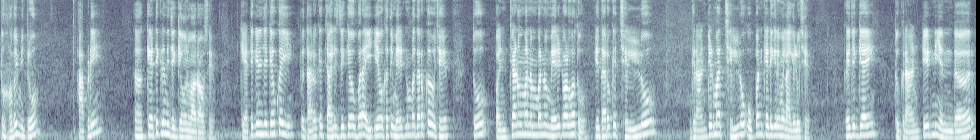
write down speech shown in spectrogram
તો હવે મિત્રો, આપણે કેટેગરીની જગ્યાઓનો વારો આવશે. કેટેગરીની જગ્યાઓ કઈ? તો ધારો કે ચાલીસ જગ્યાઓ ભરાઈ, એ વખતે મેરિટ નંબર ધારો કયો છે? તો પંચાણુંમાં નંબરનો મેરિટવાળો હતો, એ ધારો કે છેલ્લો ગ્રાન્ટેડમાં છેલ્લો ઓપન કેટેગરીમાં લાગેલો છે. કઈ જગ્યાએ? તો ગ્રાન્ટેડની અંદર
